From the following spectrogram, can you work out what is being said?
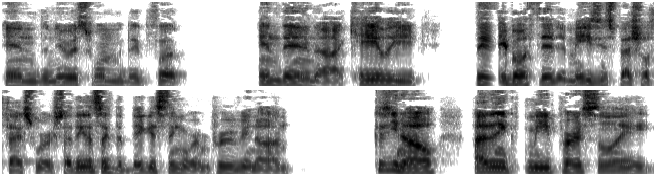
in the newest one, the Bigfoot, and then uh Kaylee. They, they both did amazing special effects work. So I think that's like the biggest thing we're improving on. Because you know, I think me personally,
